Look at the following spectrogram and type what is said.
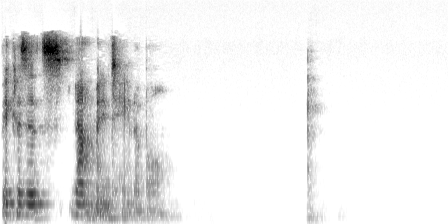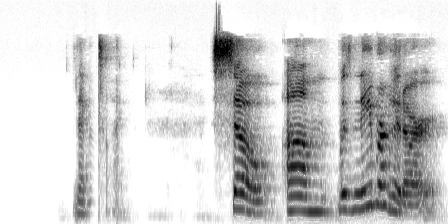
because it's not maintainable. Next slide. So, um, with neighborhood art,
